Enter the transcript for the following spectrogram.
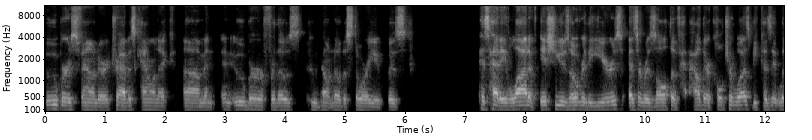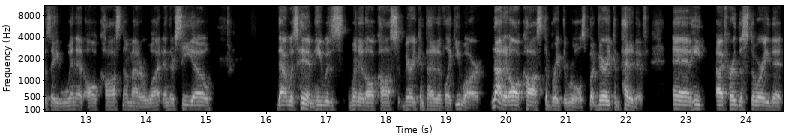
Uber's founder, Travis Kalanick. Um, and, and Uber, for those who don't know the story, was has had a lot of issues over the years as a result of how their culture was because it was a win at all costs no matter what and their ceo that was him. He was win at all costs very competitive like you are. Not at all costs to break the rules but very competitive. And he i've heard the story that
